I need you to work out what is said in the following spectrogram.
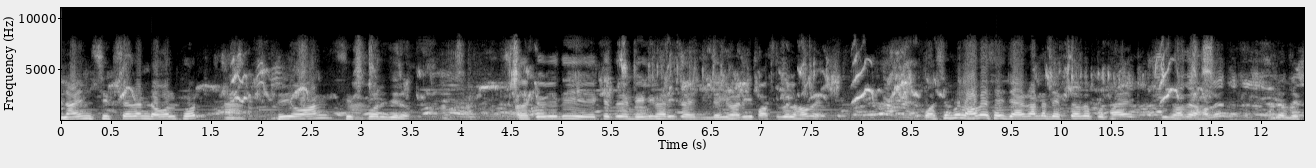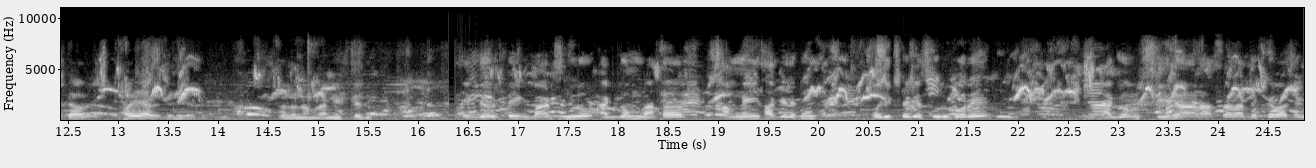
Nine six seven double four হ্যাঁ। Three one six four zero আচ্ছা। কেউ যদি এক্ষেত্রে ডেলিভারি চাই ডেলিভারি পসিবল হবে? পসিবল হবে সেই জায়গাটা দেখতে হবে কোথায় কীভাবে হবে সেটা দেখতে হবে। হয়ে যাবে delivery। চলুন আমরা নেক্সটে দেখি। এক্সোটিক বার্ডসগুলো একদম রাস্তার সামনেই থাকে, দেখুন। ওদিক থেকে শুরু করে একদম সিধা রাস্তাঘাট দেখতে পাচ্ছেন,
